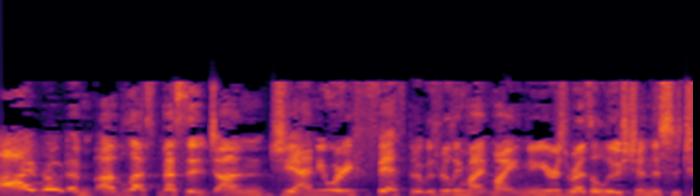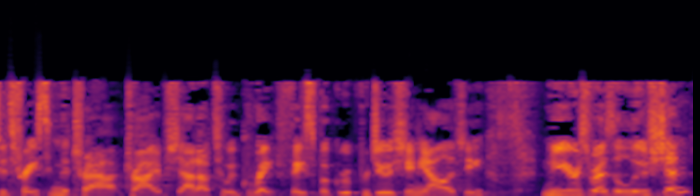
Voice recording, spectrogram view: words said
I wrote a, a last message on January 5th, but it was really my, my New Year's resolution. This is to Tracing the Tribe. Shout out to a great Facebook group for Jewish genealogy. New Year's resolution,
